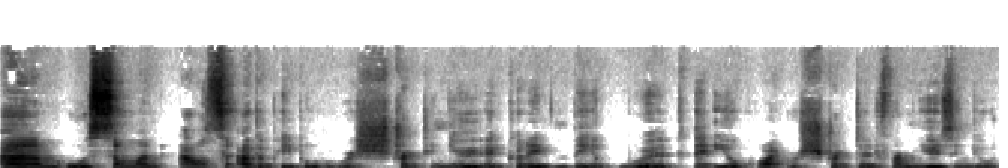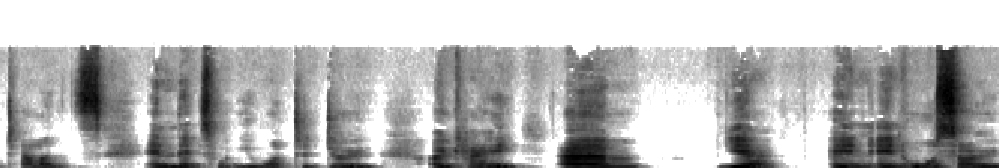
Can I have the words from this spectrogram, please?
um, or someone else, other people restricting you, it could even be at work that you're quite restricted from using your talents and that's what you want to do. Okay. Um, yeah. And, and also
